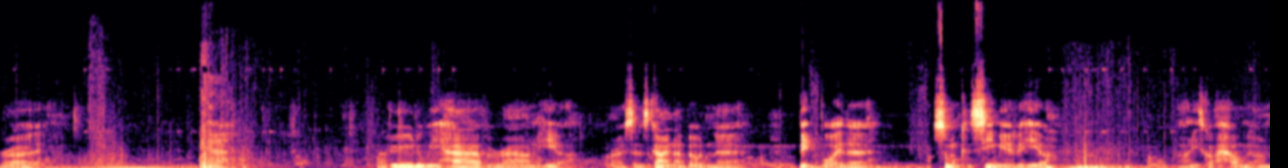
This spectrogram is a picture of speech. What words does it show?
Right. Who do we have around here? So there's a guy in that building there. Big boy there. Someone can see me over here. Oh, he's got a helmet on.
